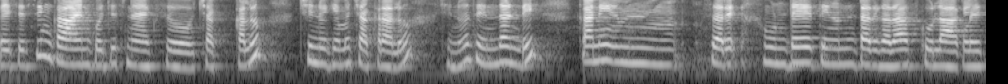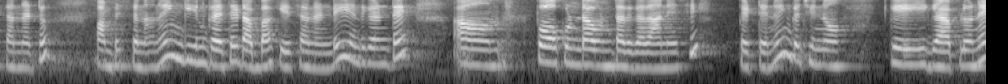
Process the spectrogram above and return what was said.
వేసేసి ఇంకా ఆయనకు వచ్చి స్నాక్స్ చెక్కలు చిన్నుకేమో చక్రాలు. చిన్ను తిందండి. కానీ సరే ఉంటే తింటుంది కదా స్కూల్లో ఆకలిస్తే అన్నట్టు పంపిస్తున్నాను. ఇంక డబ్బాకి వేసానండి. ఎందుకంటే పోకుండా ఉంటుంది కదా అనేసి పెట్టాను. ఇంకా చిన్నకి ఈ గ్యాప్లోనే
